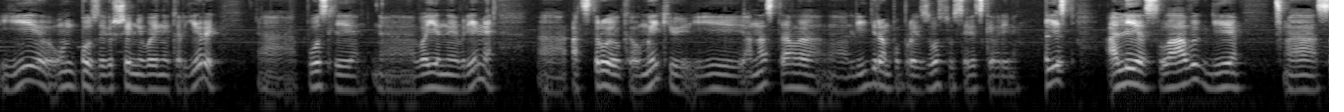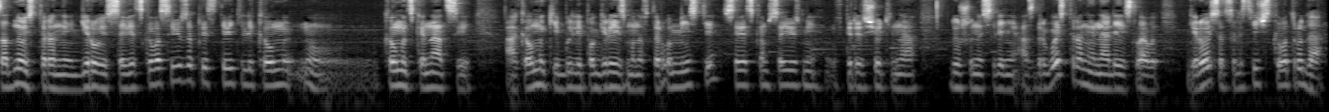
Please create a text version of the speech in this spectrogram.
И он по завершению военной карьеры, а, после э, военное время, отстроил Калмыкию, и она стала лидером по производству в советское время. Есть аллея славы, где а, с одной стороны, герои Советского Союза, представители калмы, ну, калмыцкой нации, а калмыки были по героизму на втором месте в Советском Союзе в пересчете на душу населения, а с другой стороны, на Аллее Славы, герои социалистического труда.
